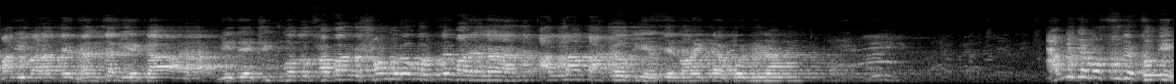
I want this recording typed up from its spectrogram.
মালি পাড়াতে ভ্যান চালিয়ে খায়, নিজে ঠিক মতো খাবার সংগ্রহ করতে পারে না। আল্লাহ তাকেও দিয়েছে নয়টা কন্যা। আমি যে মসজিদের ক্ষতি,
